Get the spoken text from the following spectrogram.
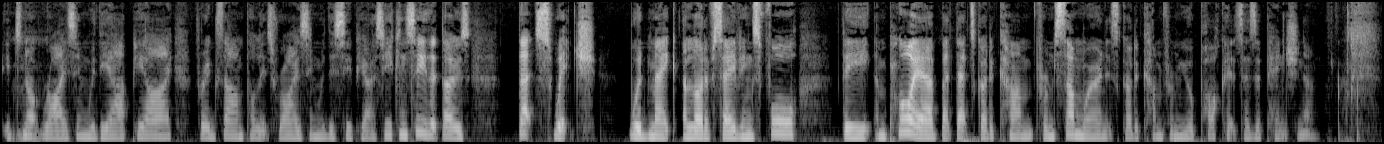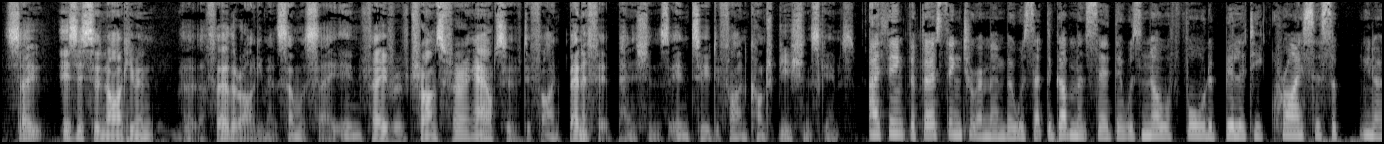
it's mm. not rising with the RPI, for example, it's rising with the CPI. So you can see that those that switch would make a lot of savings for the employer, but that's got to come from somewhere and it's got to come from your pockets as a pensioner. So, is this an argument a further argument, some would say, in favour of transferring out of defined benefit pensions into defined contribution schemes? I think the first thing to remember was that the government said there was no affordability crisis, uh, you know,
